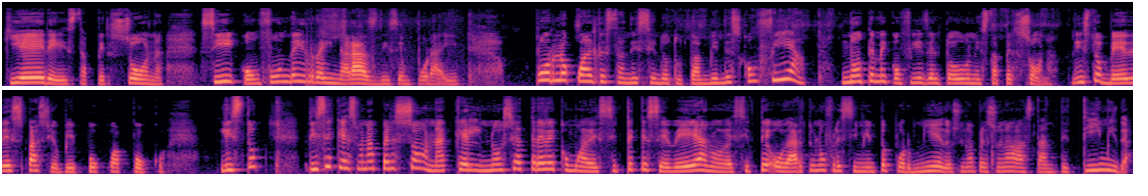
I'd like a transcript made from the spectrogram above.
quiere esta persona. Sí, confunde y reinarás, dicen por ahí. Por lo cual te están diciendo tú también desconfía. No te me confíes del todo en esta persona. Listo, ve despacio, ve poco a poco. ¿Listo? Dice que es una persona que no se atreve como a decirte que se vean o decirte o darte un ofrecimiento por miedo. Es una persona bastante tímida.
